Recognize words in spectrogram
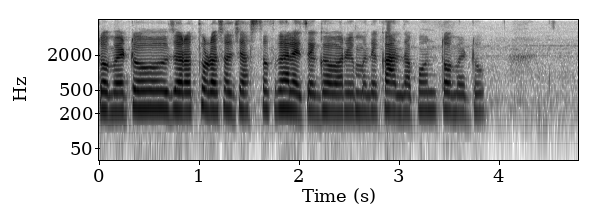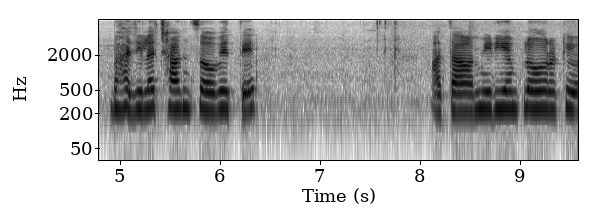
टोमॅटो जरा थोडासा जास्तच घालायचा आहे. गवारीमध्ये कांदा पण टोमॅटो. भाजीला छान चव येते. आता मीडियम फ्लोवर ठेव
